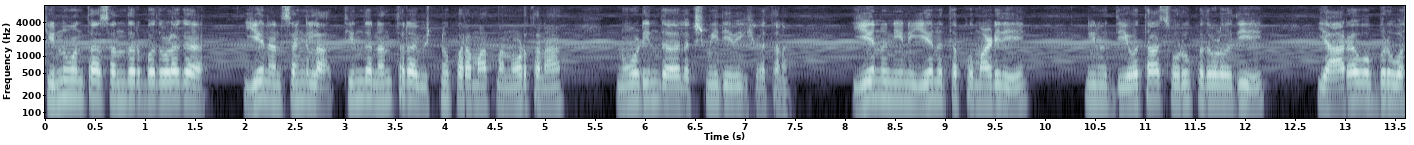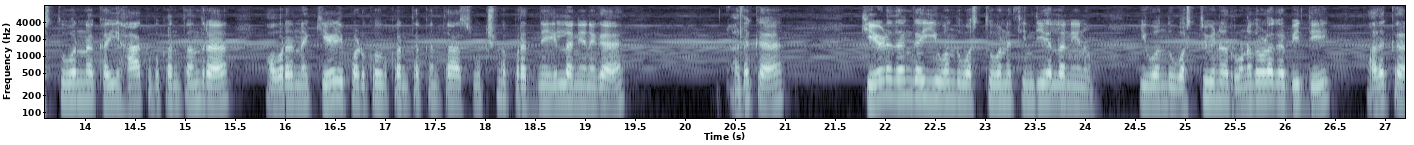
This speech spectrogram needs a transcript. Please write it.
ತಿನ್ನುವಂಥ ಸಂದರ್ಭದೊಳಗೆ ಏನು ಅನ್ಸಂಗಿಲ್ಲ. ತಿಂದ ನಂತರ ವಿಷ್ಣು ಪರಮಾತ್ಮ ನೋಡ್ತಾನ, ನೋಡಿಂದ ಲಕ್ಷ್ಮೀದೇವಿಗೆ ಹೇಳ್ತಾನ, ಏನು ನೀನು ಏನು ತಪ್ಪು ಮಾಡಿದಿ? ನೀನು ದೇವತಾ ಸ್ವರೂಪದೊಳದಿ ಯಾರೋ ಒಬ್ಬರ ವಸ್ತುವನ್ನು ಕೈ ಹಾಕ್ಬೇಕಂತಂದ್ರೆ ಅವರನ್ನು ಕೇಳಿ ಪಡ್ಕೋಬೇಕಂತಕ್ಕಂಥ ಸೂಕ್ಷ್ಮ ಪ್ರಜ್ಞೆ ಇಲ್ಲ ನಿನಗೆ. ಅದಕ್ಕೆ ಕೇಳ್ದಂಗೆ ಈ ಒಂದು ವಸ್ತುವನ್ನು ತಿಂದಿಯಲ್ಲ ನೀನು. ಈ ಒಂದು ವಸ್ತುವಿನ ಋಣದೊಳಗೆ ಬಿದ್ದಿ, ಅದಕ್ಕೆ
